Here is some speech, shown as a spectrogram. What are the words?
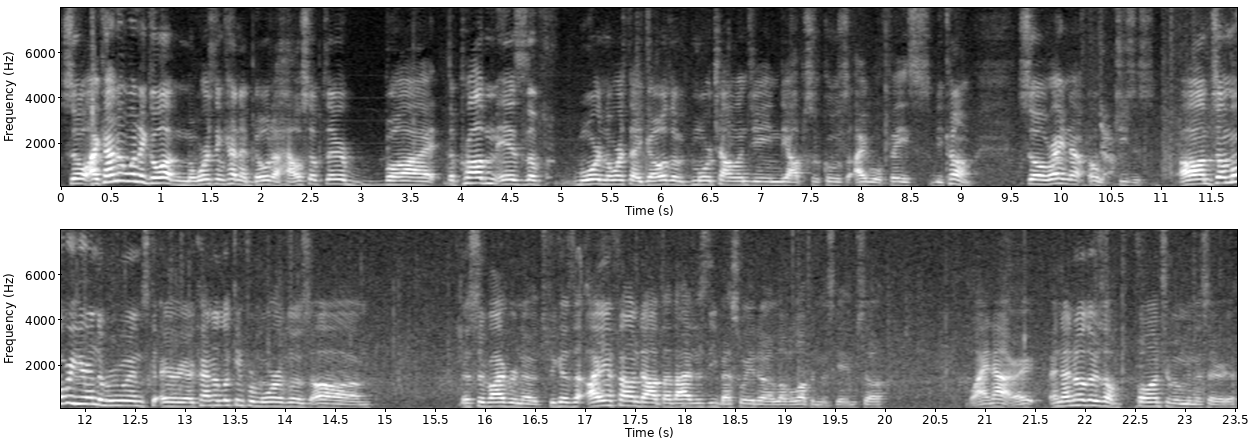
So, I kind of want to go up north and kind of build a house up there, but the problem is the more north I go, the more challenging the obstacles I will face become. So, right now... Oh, Jesus. Um, so I'm over here in the ruins area, kind of looking for more of those, um... The survivor notes, because I have found out that that is the best way to level up in this game, so... Why not, right? And I know there's a bunch of them in this area.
